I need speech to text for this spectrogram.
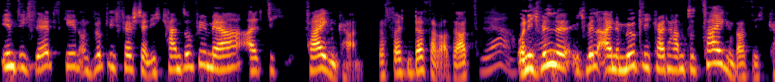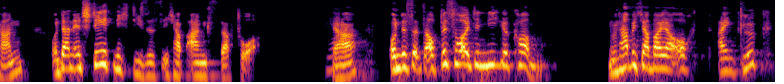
in sich selbst gehen und wirklich feststellen, ich kann so viel mehr, als ich zeigen kann. Das ist vielleicht ein besserer Satz. Ja, und ich will, ich will eine Möglichkeit haben zu zeigen, was ich kann. Und dann entsteht nicht dieses, ich habe Angst davor. Ja. ja. Und es ist auch bis heute nie gekommen. Nun habe ich aber ja auch ein Glück,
